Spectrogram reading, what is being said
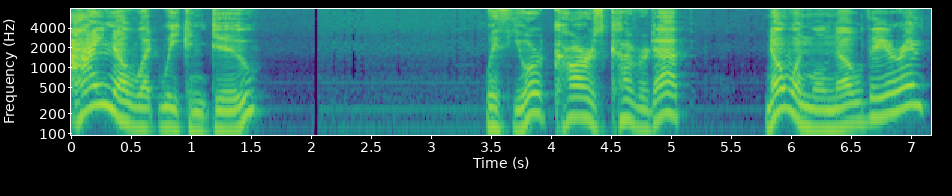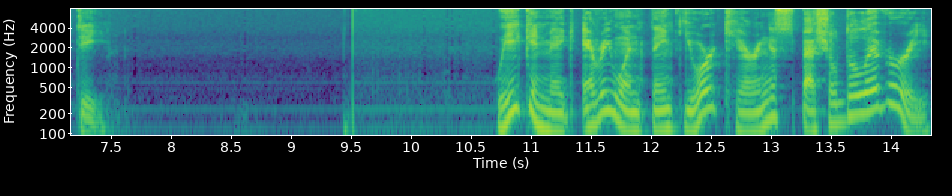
I know what we can do. With your cars covered up, no one will know they are empty. We can make everyone think you're carrying a special delivery.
